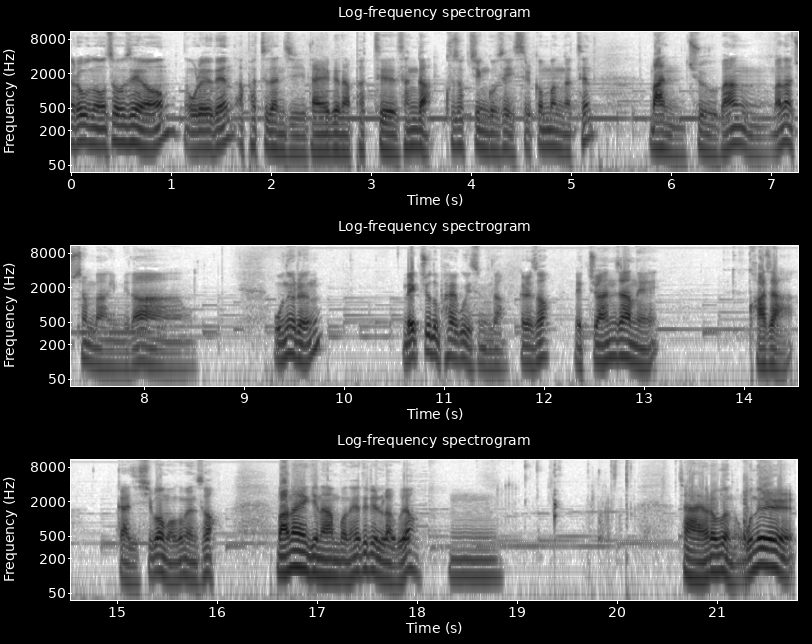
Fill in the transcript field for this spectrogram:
여러분 어서 오세요. 오래된 아파트 단지 낡은 아파트 상가 구석진 곳에 있을 것만 같은 만주방 만화 추천방입니다. 오늘은 맥주도 팔고 있습니다. 그래서 맥주 한 잔에 과자까지 씹어 먹으면서 만화 얘기나 한번 해드리려고요. 음, 자 여러분 오늘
